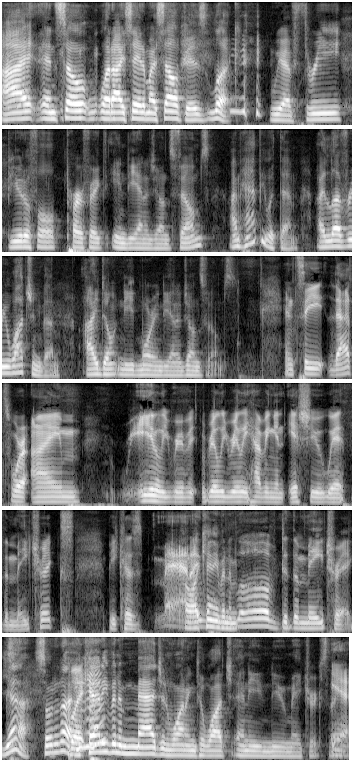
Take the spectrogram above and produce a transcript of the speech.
I and so what I say to myself is, look, we have three beautiful, perfect Indiana Jones films. I'm happy with them. I love rewatching them. I don't need more Indiana Jones films. And see, that's where I'm really, really, really, really having an issue with The Matrix because man, oh, I, I can't even loved The Matrix. Yeah, so did I. But, I can't even imagine wanting to watch any new Matrix thing. Yeah,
